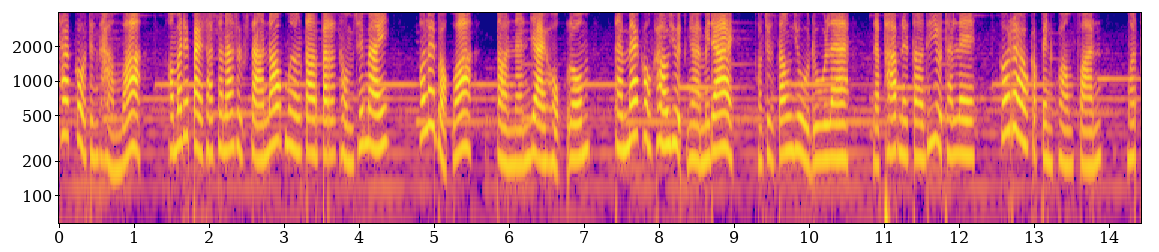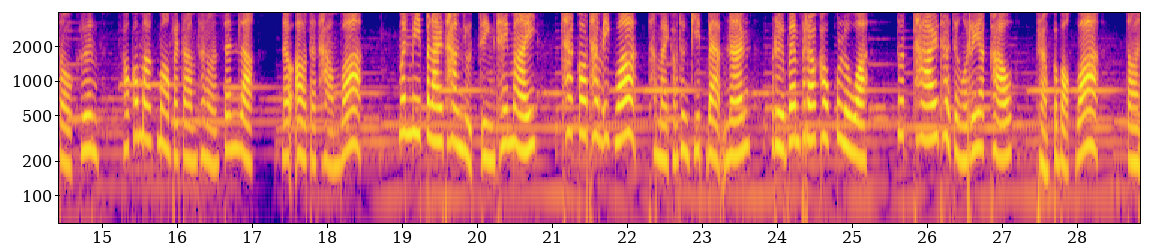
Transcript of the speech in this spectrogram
ชาโกจึงถามว่าเขาไม่ได้ไปทัศนศึกษานอกเมืองตอนประถมใช่ไหม เขาเลยบอกว่า ตอนนั้นยายหกล้ม แต่แม่ของเขาหยุดงานไม่ได้ เขาจึงต้องอยู่ดูแล และภาพในตอนที่อยู่ทะเล ก็ราวกับเป็นความฝัน เมื่อโตขึ้น เขาก็มักมองไปตามถนนเส้นหลัก แล้วเอาแต่ถามว่า มันมีปลายทางอยู่จริงใช่ไหม ชาโกะถามอีกว่าทำไมเขาถึงคิดแบบนั้น หรือเป็นเพราะเขากลัว สุดท้ายเธอจึงเรียกเขา พร้อมก็บอกว่า ตอน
